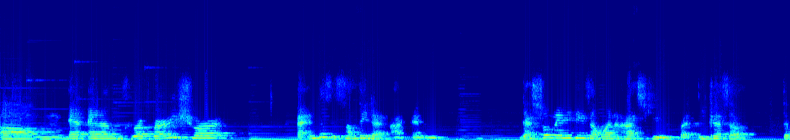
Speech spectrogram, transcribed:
Um, and, and I'm very sure, and this is something that I am. There's so many things I want to ask you, but because of the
